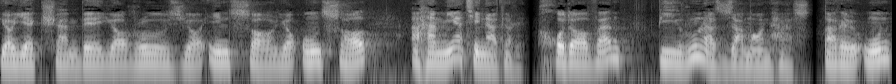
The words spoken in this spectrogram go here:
یا یک شنبه یا روز یا این سال یا اون سال اهمیتی نداره. خداوند بیرون از زمان هست. برای اون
